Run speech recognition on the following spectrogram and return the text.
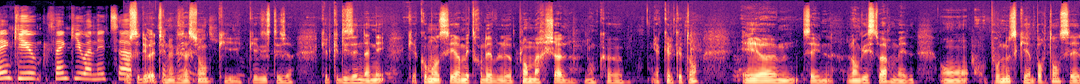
Thank you, thank you, and it's. uh, L'OCDE est une organisation qui, qui existe déjà quelques dizaines d'années, qui a commencé à mettre en œuvre le plan Marshall donc, euh, il y a quelques temps. Et euh, c'est une longue histoire, mais on- pour nous, ce qui est important, c'est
